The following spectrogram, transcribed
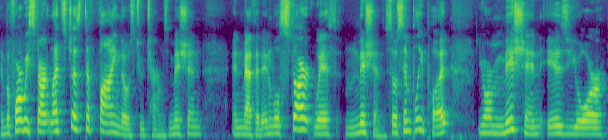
And before we start, let's just define those two terms mission and method. And we'll start with mission. So, simply put, your mission is your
